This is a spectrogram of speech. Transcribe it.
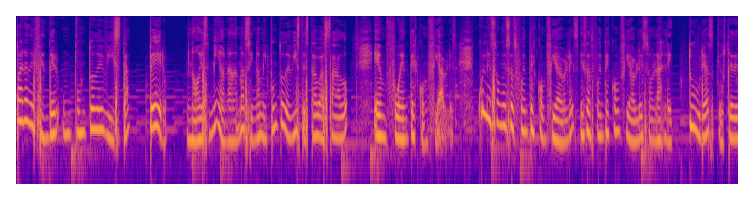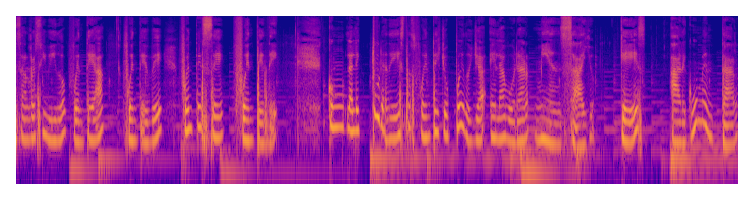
para defender un punto de vista, pero no es mío nada más, sino mi punto de vista está basado en fuentes confiables. ¿Cuáles son esas fuentes confiables? Esas fuentes confiables son las lecturas que ustedes han recibido, fuente A, fuente B, fuente C, fuente D. Con la lectura de estas fuentes yo puedo ya elaborar mi ensayo, que es argumentar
